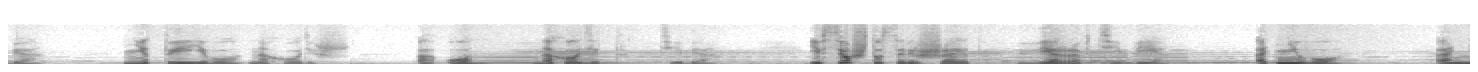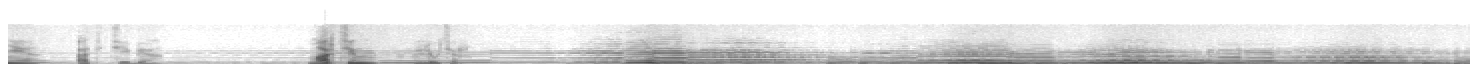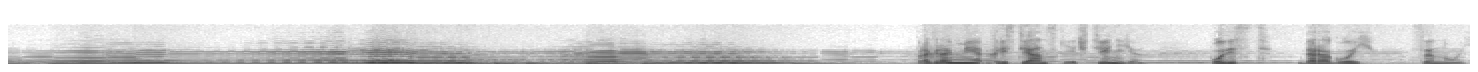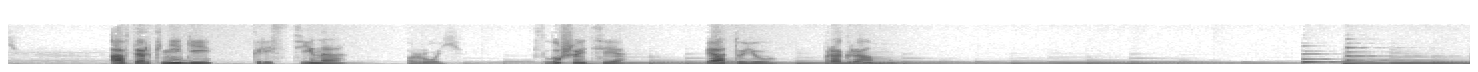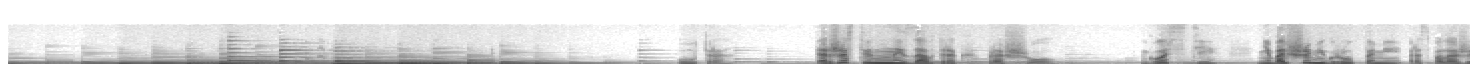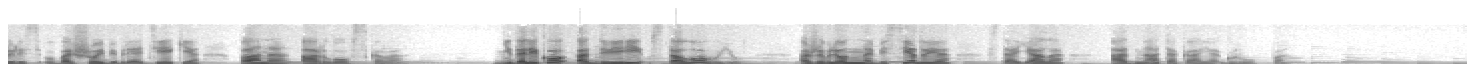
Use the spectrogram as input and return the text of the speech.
тебя. Не ты его находишь, а он находит тебя. И все, что совершает вера в тебе, от него, а не от тебя. Мартин Лютер В программе «Христианские чтения» повесть «Дорогой ценой». Автор книги Кристина Рой. Слушайте пятую программу. Утро. Торжественный завтрак прошел. Гости небольшими группами расположились в большой библиотеке пана Орловского. Недалеко от двери в столовую, оживленно беседуя, стояла одна такая группа.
